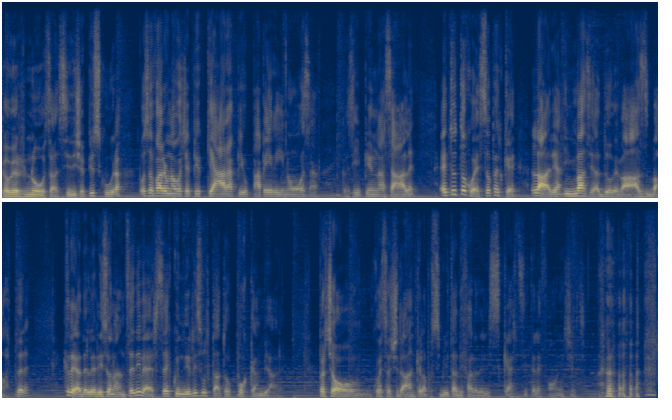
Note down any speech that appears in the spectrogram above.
cavernosa, si dice più scura, posso fare una voce più chiara, più paperinosa, così più nasale. E tutto questo perché l'aria, in base a dove va a sbattere, crea delle risonanze diverse e quindi il risultato può cambiare. Perciò questo ci dà anche la possibilità di fare degli scherzi telefonici.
